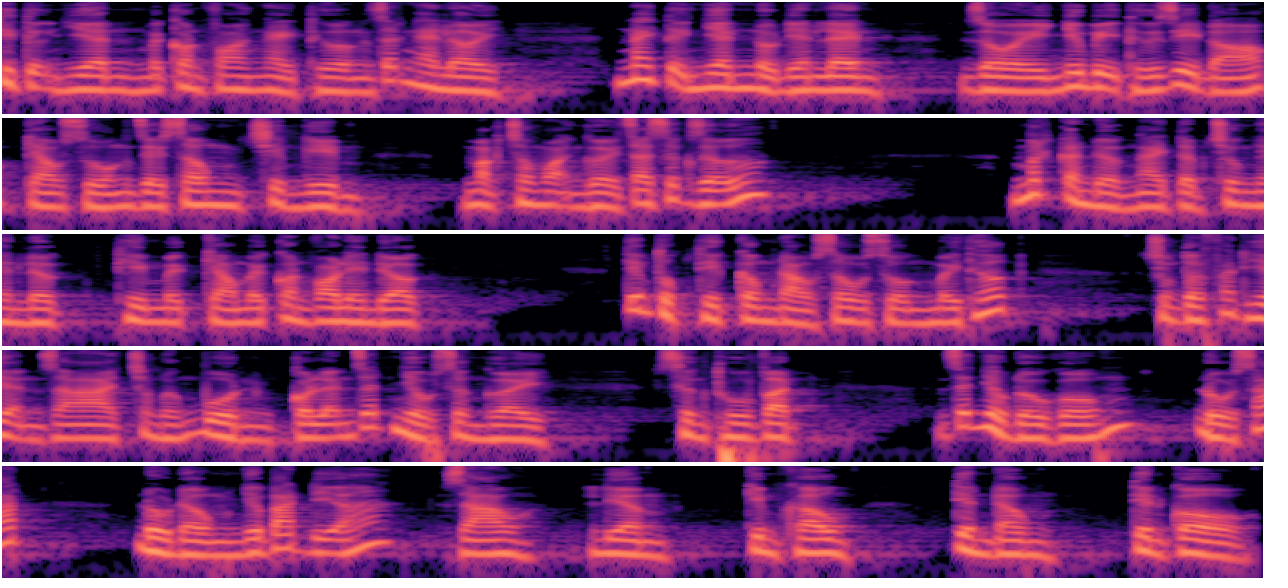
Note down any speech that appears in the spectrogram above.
thì tự nhiên mấy con voi ngày thường rất nghe lời, nay tự nhiên nổi điên lên, rồi như bị thứ gì đó kéo xuống dưới sông chìm nghỉm, mặc cho mọi người ra sức giữ. Mất cả nửa ngày tập trung nhân lực thì mới kéo mấy con voi lên được. Tiếp tục thi công đào sâu xuống mấy thước, chúng tôi phát hiện ra trong đống bùn có lẫn rất nhiều xương người, xương thú vật, rất nhiều đồ gốm, đồ sắt, đồ đồng như bát đĩa, dao, liềm, kim khâu, tiền đồng, tiền cổ.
